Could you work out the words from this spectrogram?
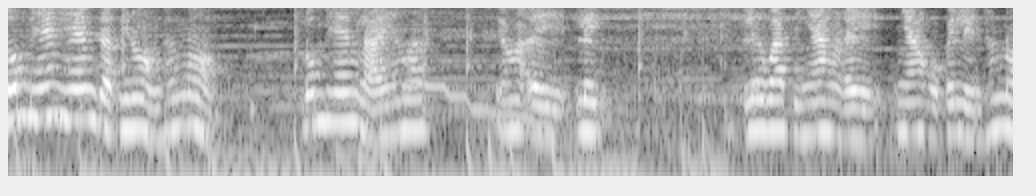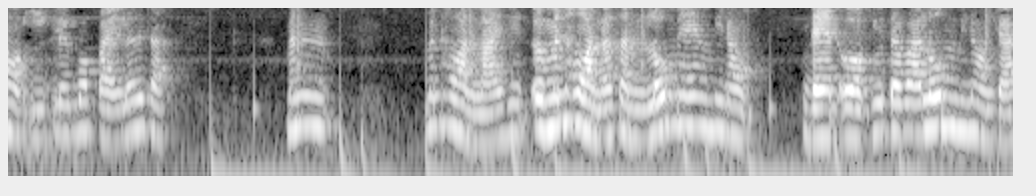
ลมแห้งๆจ้ะพี่น้องทั้งนอกลมแห้งหลายยังวะยังว่าไอ้เล็กเรียกว่าสิย่างไอ้ย่างออกไปเล่นทั้งนอกอีกเล็กบ่ไปเลยจ้ะมันมันห่อนหลายพี่เออมันห่อนแล้วสันลมแห้งพี่น้องแดดออกอยู่แต่ว่าลมพี่น้องจ้ะ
